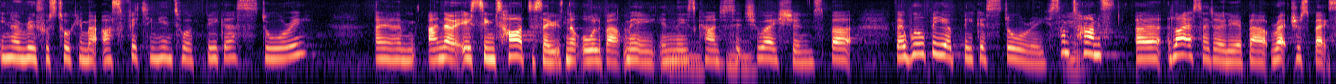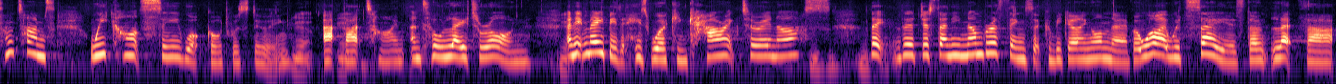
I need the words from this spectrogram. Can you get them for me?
you know, Ruth was talking about us fitting into a bigger story. Um, I know it seems hard to say it's not all about me in these mm, kind of mm. situations, but there will be a bigger story. Sometimes, yeah. uh, like I said earlier about retrospect, sometimes we can't see what God was doing yeah. at yeah. that time until later on. And it may be that He's working character in us. Mm-hmm. Mm-hmm. there are just any number of things that could be going on there. But what I would say is don't let that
